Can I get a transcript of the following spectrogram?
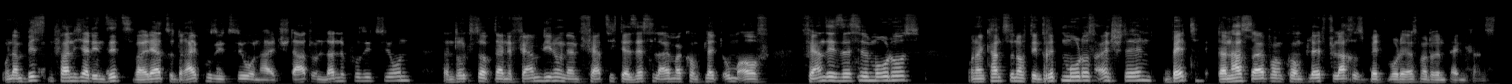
Und am besten fand ich ja den Sitz, weil der hat so drei Positionen, halt Start- und Landeposition. Dann drückst du auf deine Fernbedienung, dann fährt sich der Sessel einmal komplett um auf Fernsehsesselmodus. Und dann kannst du noch den dritten Modus einstellen, Bett. Dann hast du einfach ein komplett flaches Bett, wo du erstmal drin pennen kannst.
